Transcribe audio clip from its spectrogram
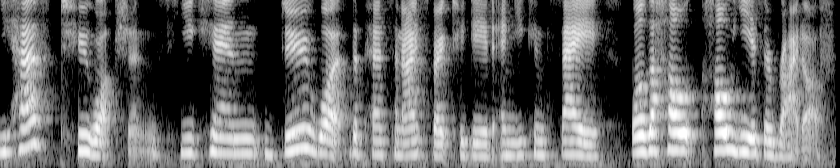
you have two options. You can do what the person I spoke to did, and you can say, well, the whole whole year's a write off.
